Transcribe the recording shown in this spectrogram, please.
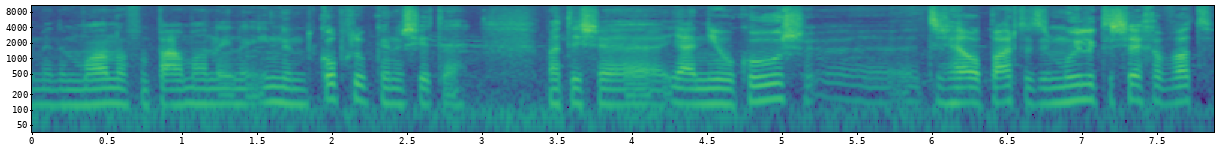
met, een man of een paar man in, een- in een kopgroep kunnen zitten. Maar het is ja, een nieuwe koers. Het is heel apart. Het is moeilijk te zeggen wat,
